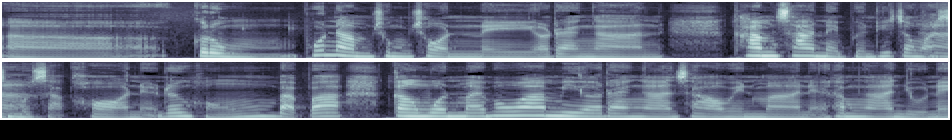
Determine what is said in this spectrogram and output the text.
เอ่อกลุ่มผู้นำชุมชนในแรงงานข้ามชาติในพื้นที่จังหวัดค่ะสมุทรสาครเนี่ยเรื่องของแบบว่ากังวลไหมเพราะว่ามีแรงงานชาวเมียนมาเนี่ยทำงานอยู่ใน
